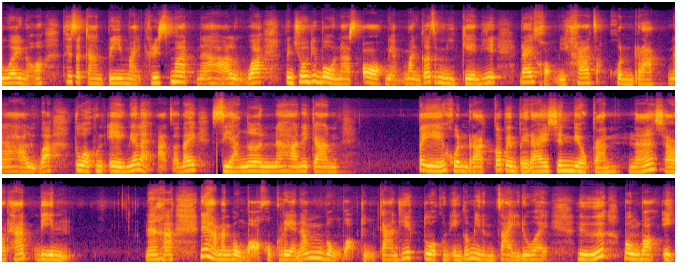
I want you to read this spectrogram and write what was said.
ด้วยเนาะเทศกาลปีใหม่คริสต์มาสนะคะหรือว่าเป็นช่วงที่โบนัสออกเนี่ยมันก็จะมีเกณฑ์ที่ได้ของมีค่าจากคนรักนะคะหรือว่าตัวคุณเองเนี่ยแหละอาจจะได้เสียเงินนะคะในการเปคนรักก็เป็นไปได้เช่นเดียวกันนะชาวทัดดิน นะคะเนี่ยค่ะมันบ่งบอกหกเรียนนะมันบ่งบอกถึงการที่ตัวคุณเองก็มีน้ำใจด้วย หรือบ่งบอกอีก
